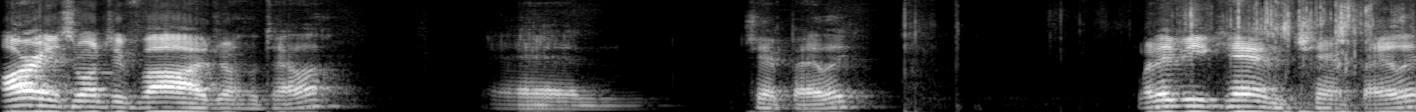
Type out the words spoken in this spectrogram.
Orange 125, Jonathan Taylor. And Champ Bailey. Whenever you can, Champ Bailey.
